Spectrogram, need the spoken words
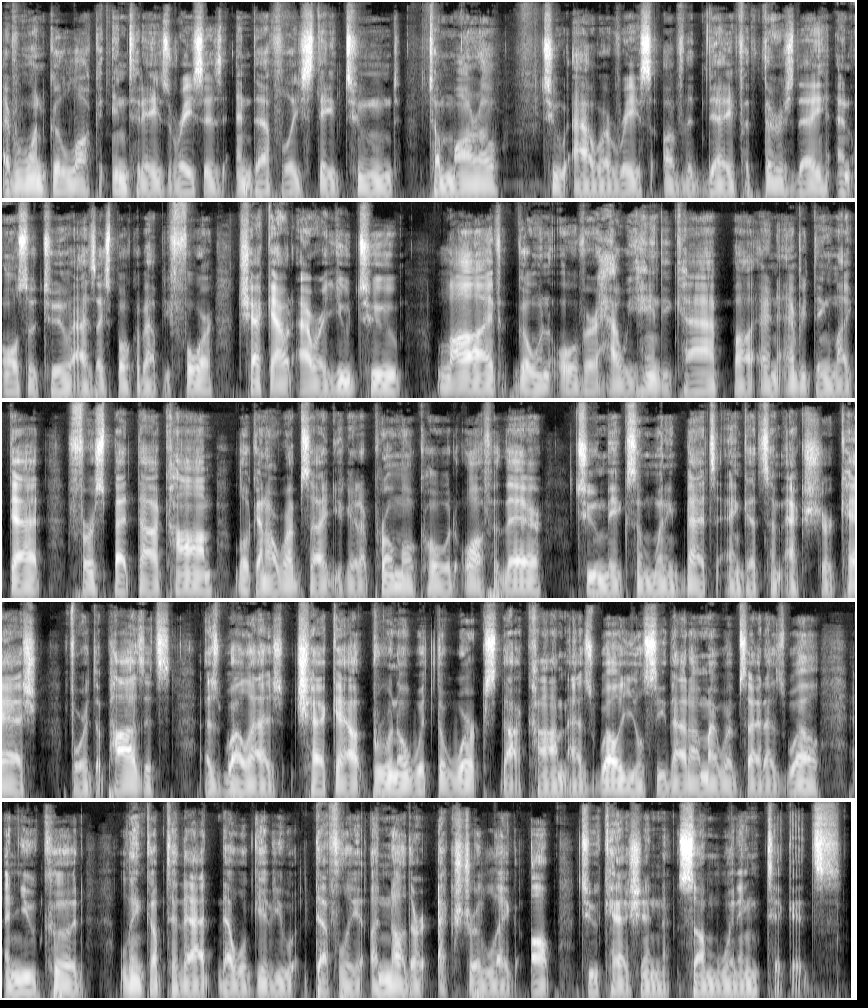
Everyone, good luck in today's races and definitely stay tuned tomorrow to our race of the day for Thursday. And also, too, as I spoke about before, check out our YouTube live going over how we handicap uh, and everything like that. Firstbet.com. Look on our website, you get a promo code off of there to make some winning bets and get some extra cash for deposits as well as check out brunowiththeworks.com as well. You'll see that on my website as well. And you could link up to that. That will give you definitely another extra leg up to cash in some winning tickets.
